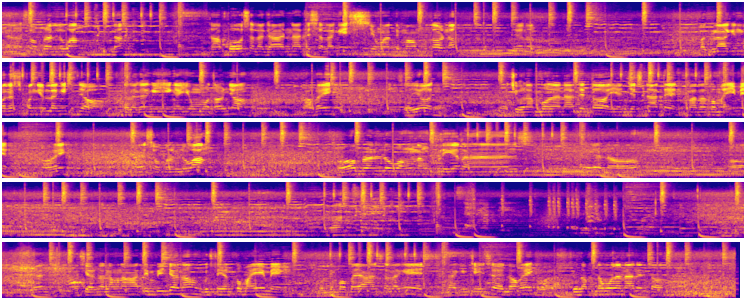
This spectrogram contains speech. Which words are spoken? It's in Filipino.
Kaya sobrang luwang na. Tapos alagaan natin sa langis yung ating mga motor, no? Ayan ah. Pag laging magaspang yung langis nyo, talagang iingay yung motor nyo. Okay? So, yun. Tune up muna natin to. I-adjust natin para tumahimik. Okay? Ayan, sobrang luwang. Sobrang luwang ng clearance. Ayan o. Oh. Diba? Yan, share na lang ng ating video, no? Kung gusto nyo tumahimik, huwag nyo pabayaan sa langis. Laging change oil, okay? Tune up na muna natin to.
